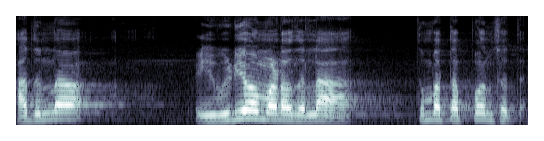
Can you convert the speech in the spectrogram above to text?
ಅದನ್ನು ಈ ವಿಡಿಯೋ ಮಾಡೋದೆಲ್ಲ ತುಂಬ ತಪ್ಪು ಅನಿಸುತ್ತೆ.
